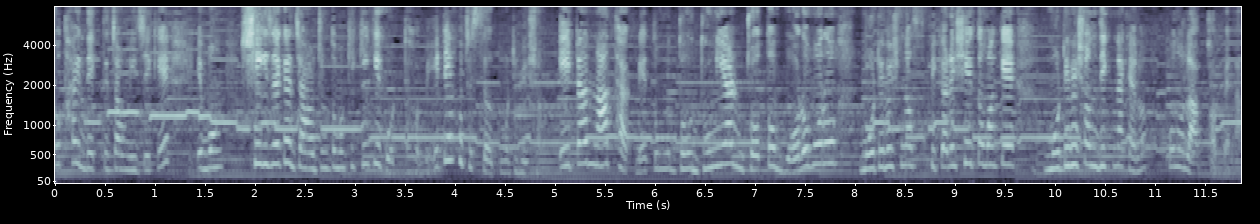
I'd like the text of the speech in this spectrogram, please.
কোথায় দেখতে চাও নিজেকে এবং সেই জায়গায় যাওয়ার জন্য তোমাকে কি কি করতে হবে। এটাই হচ্ছে সেলফ মোটিভেশন এটা না থাকলে তুমি দুনিয়ার যত বড় বড় মোটিভেশনাল স্পিকারে সেই তোমাকে মোটিভেশন দিক না কেন, কোনো লাভ হবে না।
